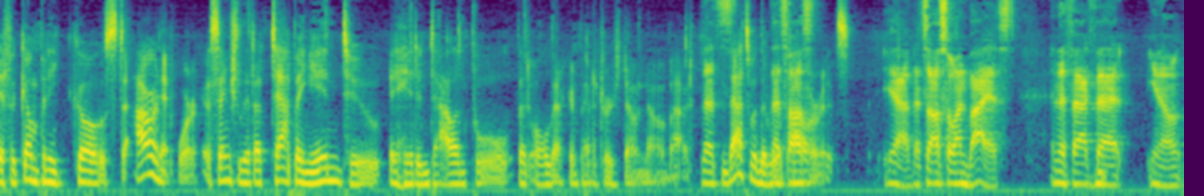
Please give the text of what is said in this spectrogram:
if a company goes to our network, essentially they're tapping into a hidden talent pool that all their competitors don't know about. That's that's what the real power also, is. Yeah, that's also unbiased and the fact mm-hmm. that you know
